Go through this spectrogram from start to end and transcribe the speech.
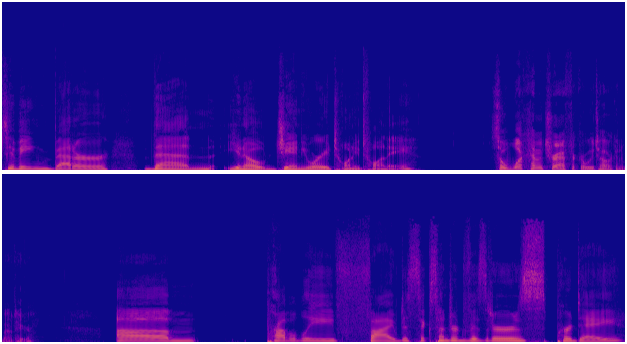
to being better than, you know, January 2020. So what kind of traffic are we talking about here? Um probably 5 to 600 visitors per day.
